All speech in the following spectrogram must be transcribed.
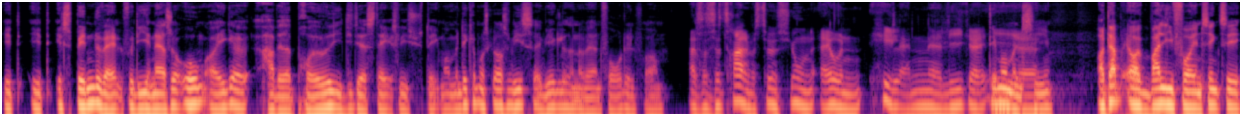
et, et, et spændende valg, fordi han er så ung og ikke har været prøvet i de der statslige systemer. Men det kan måske også vise sig i virkeligheden at være en fordel for ham. Altså centraladministrationen er jo en helt anden uh, liga. Det må i, man uh, sige. Og, der, og bare lige for en ting til,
